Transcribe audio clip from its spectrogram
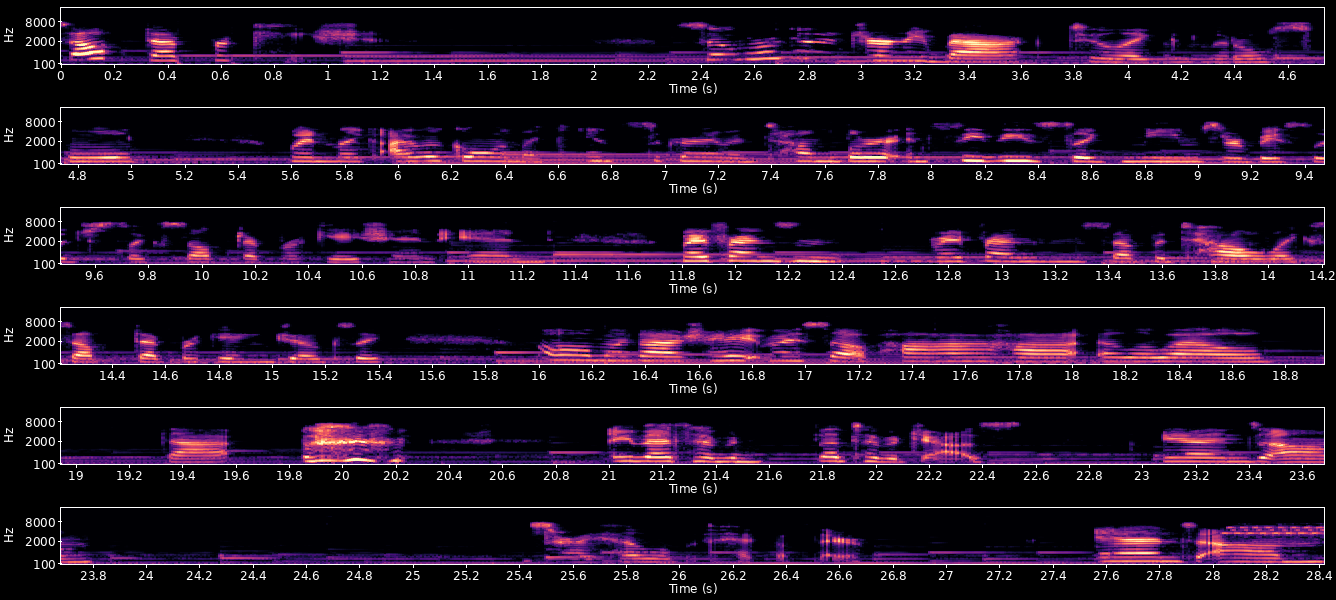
self deprecation. So, we're going to journey back to like middle school when like I would go on like Instagram and Tumblr and see these like memes that are basically just like self deprecation and my friends and my friends and stuff would tell like self deprecating jokes like, oh my gosh, I hate myself, ha ha ha, lol. That like that type of that type of jazz. And um sorry, I had a little bit of hiccup there. And um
